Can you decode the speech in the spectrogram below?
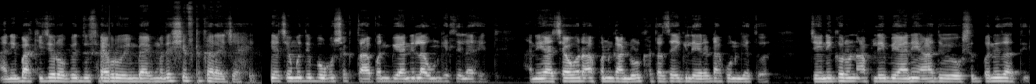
आणि बाकीचे रोपे दुसऱ्या ग्रोईंग बॅगमध्ये शिफ्ट करायचे आहेत. याच्यामध्ये बघू शकता आपण बियाणे लावून घेतलेले आहेत. आणि याच्यावर आपण गांडूळ खताचा एक लेअर टाकून घेतो जेणेकरून आपले बियाणे आत व्यवस्थितपणे जातील.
